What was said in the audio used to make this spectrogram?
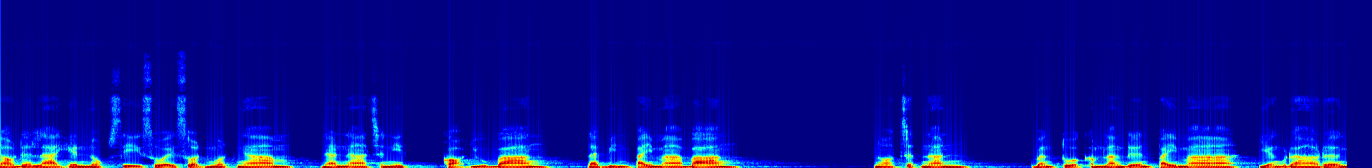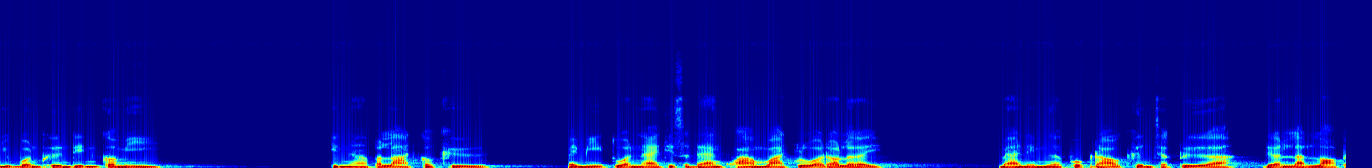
ราได้แลเห็นนกสีสวยสดงดงาม นานาชนิดเกาะอยู่บ้าง และบินไปมาบ้าง นอกจากนั้น บางตัวกำลังเดินไปมาอย่างร่าเริงอยู่บนพื้นดินก็มีที่น่าประหลาดก็คือ ไม่มีตัวไหนที่แสดงความหวาดกลัวเราเลย แม้ในเมื่อพวกเราขึ้นจากเรือ เดินลัดเลาะไป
